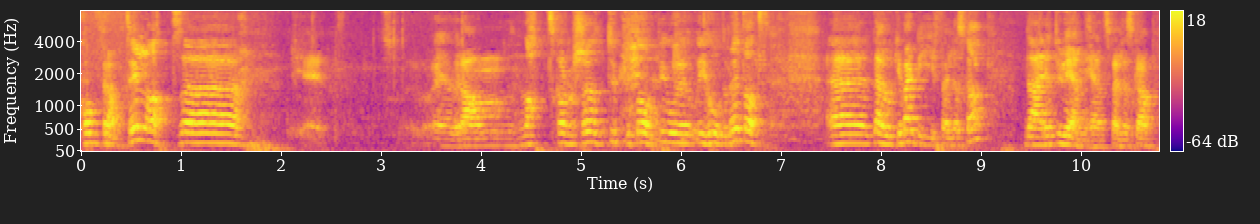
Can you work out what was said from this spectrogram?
kom fram til at uh, en eller annen natt kanskje dukket det opp i, i, hodet mitt at det er jo ikke verdifellesskap, det er et uenighetsfellesskap.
